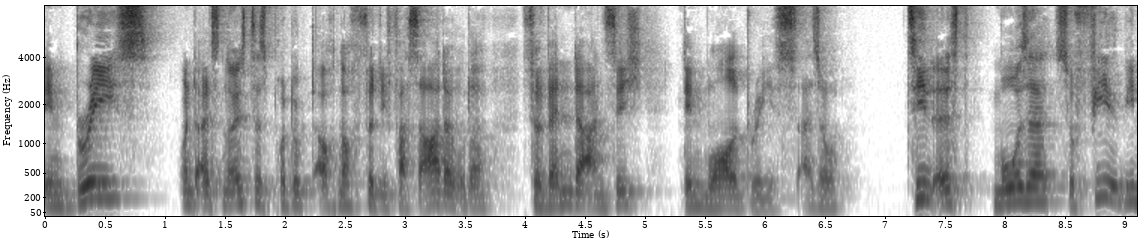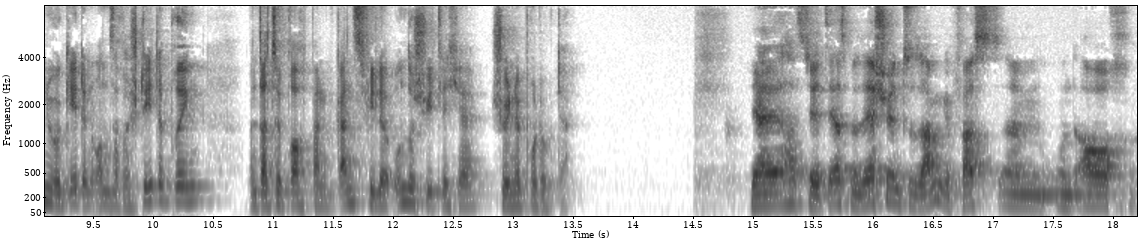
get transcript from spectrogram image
den Breeze und als neuestes Produkt auch noch für die Fassade oder für Wände an sich den Wall Breeze. Also Ziel ist, Moose so viel wie nur geht in unsere Städte bringen und dazu braucht man ganz viele unterschiedliche schöne Produkte. Ja, hast du jetzt erstmal sehr schön zusammengefasst ähm, und auch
